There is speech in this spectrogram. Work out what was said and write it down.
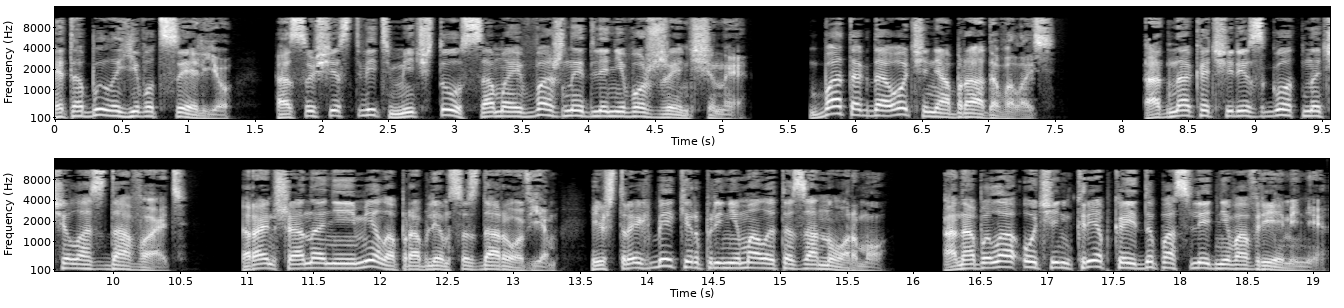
Это было его целью — осуществить мечту самой важной для него женщины. Ба тогда очень обрадовалась. Однако через год начала сдавать. Раньше она не имела проблем со здоровьем, и Штрейхбекер принимал это за норму. Она была очень крепкой до последнего времени.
